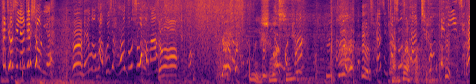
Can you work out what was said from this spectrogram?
还调戏良家少女？哎没文化，回去好好读书好吗？行了啊，卫生巾，我去找警察叔难怪叔谈，火气这么大陪你一起谈。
